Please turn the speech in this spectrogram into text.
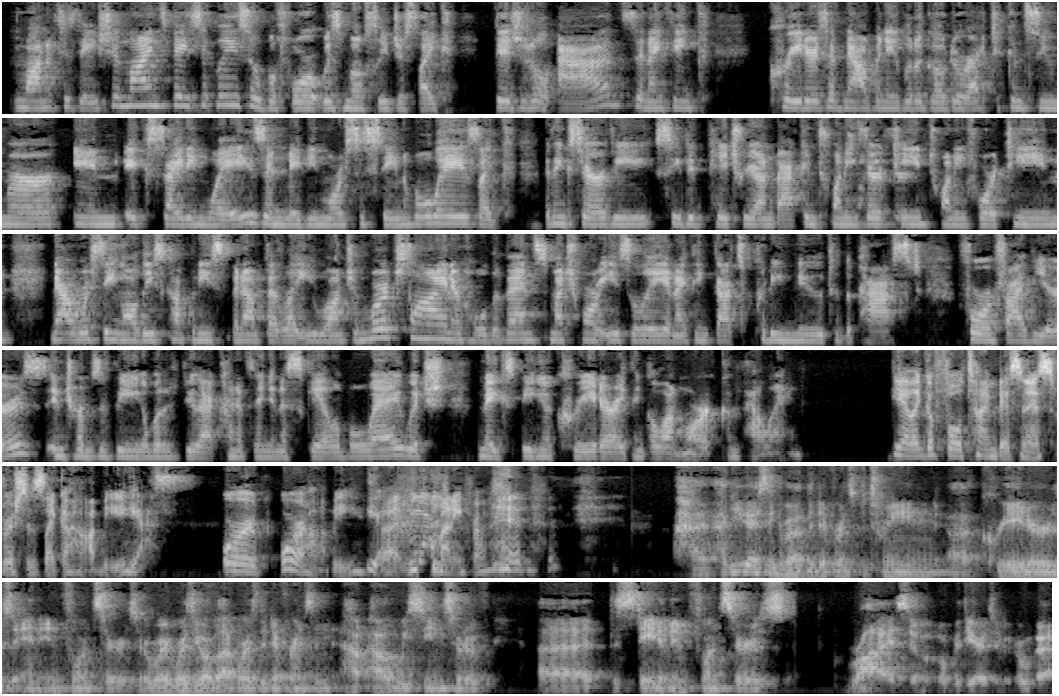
monetization lines basically. So before it was mostly just like digital ads. And I think creators have now been able to go direct to consumer in exciting ways and maybe more sustainable ways. Like I think CRV seeded Patreon back in 2013, 2014. Now we're seeing all these companies spin up that let you launch a merch line or hold events much more easily. And I think that's pretty new to the past four or five years in terms of being able to do that kind of thing in a scalable way, which makes being a creator, I think, a lot more compelling. Yeah, like a full time business versus like a hobby. Yes. Or or a hobby. Yeah. But more money from it. How, how, do you guys think about the difference between uh, creators and influencers, or where, where's the overlap? Where's the difference, and how, how have we seen sort of uh, the state of influencers rise over the years, or, uh,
